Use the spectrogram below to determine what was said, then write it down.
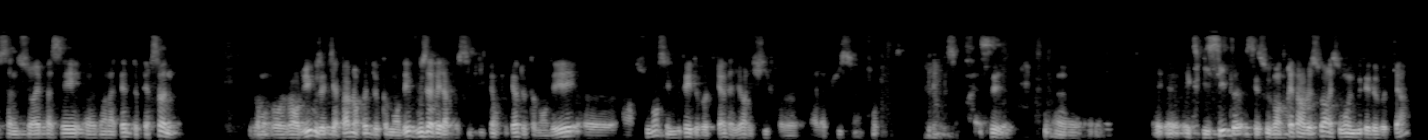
Ça ne serait passé euh, dans la tête de personne. Aujourd'hui, vous êtes capable en fait de commander. Vous avez la possibilité, en tout cas, de commander. Euh, alors souvent, c'est une bouteille de vodka. D'ailleurs, les chiffres à l'appui sont, sont, assez explicites. C'est souvent très tard le soir et souvent une bouteille de vodka.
